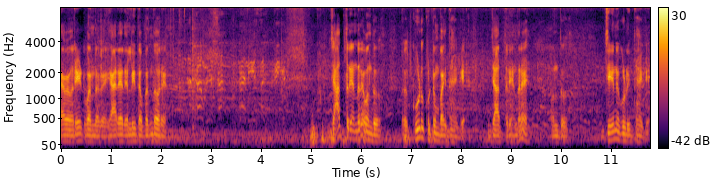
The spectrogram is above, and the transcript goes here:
ಯಾವ್ಯಾವ ರೇಟ್ ಬಂದವೆ, ಯಾರ್ಯಾರು ಎಲ್ಲಿಂದ ಬಂದವ್ರೆ? ಜಾತ್ರೆ ಅಂದರೆ ಒಂದು ಕೂಡು ಕುಟುಂಬ ಇದ್ದ ಹಾಗೆ. ಜಾತ್ರೆ ಅಂದರೆ ಒಂದು ಜೇನುಗೂಡು ಇದ್ದ ಹಾಗೆ.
